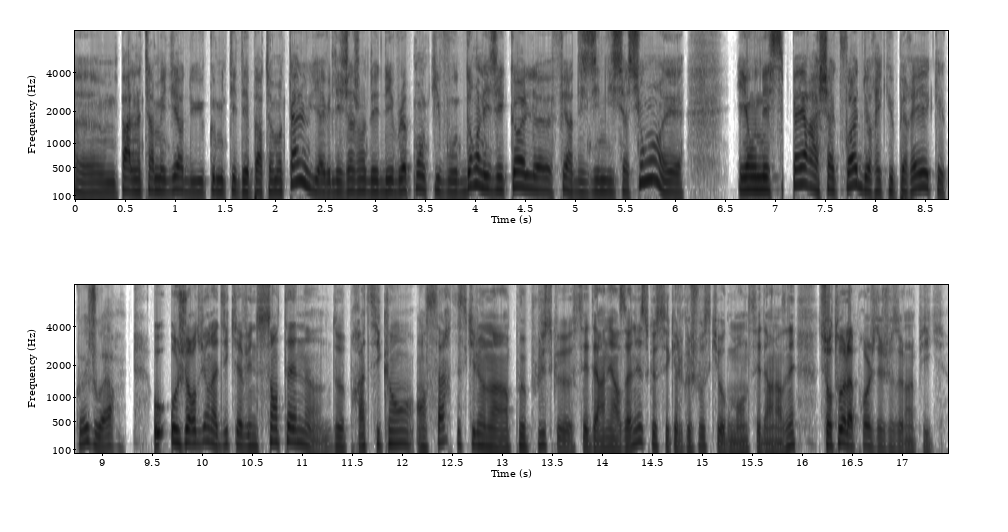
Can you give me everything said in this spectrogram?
euh, par l'intermédiaire du comité départemental. où Il y avait les agents de développement qui vont dans les écoles euh, faire des initiations et, et on espère à chaque fois de récupérer quelques joueurs. Au- Aujourd'hui, on a dit qu'il y avait une centaine de pratiquants en Sarthe. Est-ce qu'il y en a un peu plus que ces dernières années? Est-ce que c'est quelque chose qui augmente ces dernières années? Surtout à l'approche des Jeux Olympiques.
